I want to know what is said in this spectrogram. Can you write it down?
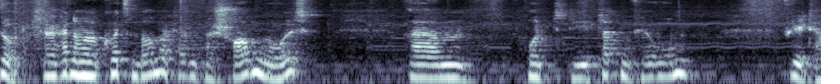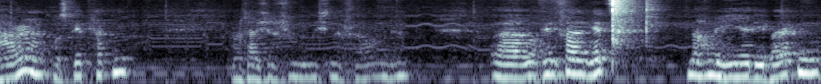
So, ich habe gerade noch mal kurz im Baumarkt ein paar Schrauben geholt ähm, und die Platten für oben, für die Tage, USB-Platten. Da habe ich ja schon ein bisschen Erfahrung. Ne? Äh, auf jeden Fall, jetzt machen wir hier die Balken,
